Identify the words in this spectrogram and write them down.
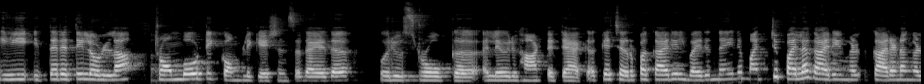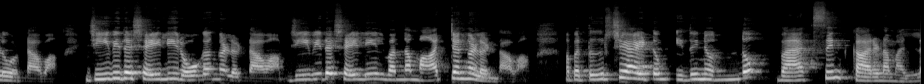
ഈ ഇത്തരത്തിലുള്ള ട്രോംബോട്ടിക് കോംപ്ലിക്കേഷൻസ് അതായത് ഒരു സ്ട്രോക്ക് അല്ലെ ഒരു ഹാർട്ട് അറ്റാക്ക് ഒക്കെ ചെറുപ്പക്കാരിൽ വരുന്നതിന് മറ്റ് പല കാര്യങ്ങൾ കാരണങ്ങളും ഉണ്ടാവാം. ജീവിതശൈലി രോഗങ്ങൾ ഉണ്ടാവാം. ജീവിതശൈലിയിൽ വന്ന മാറ്റങ്ങൾ ഉണ്ടാവാം. അപ്പൊ തീർച്ചയായിട്ടും ഇതിനൊന്നും വാക്സിൻ കാരണമല്ല.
